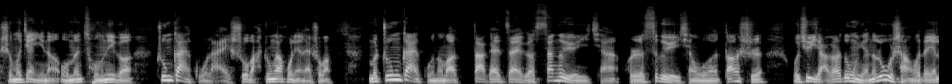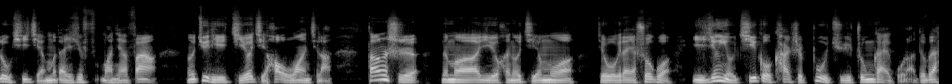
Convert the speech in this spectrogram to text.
什么建议呢？我们从那个中概股来说吧，中概互联来说吧。那么中概股的话，大概在个三个月以前或者四个月以前，我当时我去雅戈尔动物园的路上，我给大家录期节目，大家去往前翻啊。那么具体几月几号我忘记了。当时那么有很多节目，就我给大家说过，已经有机构开始布局中概股了，对不对？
